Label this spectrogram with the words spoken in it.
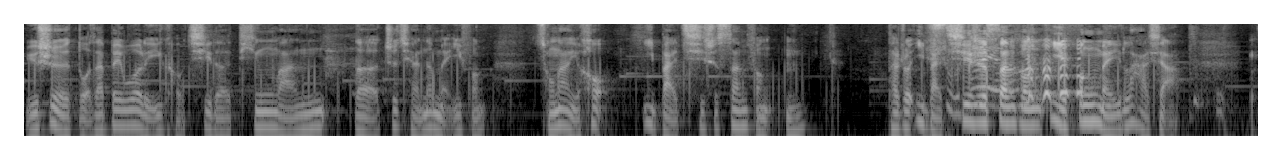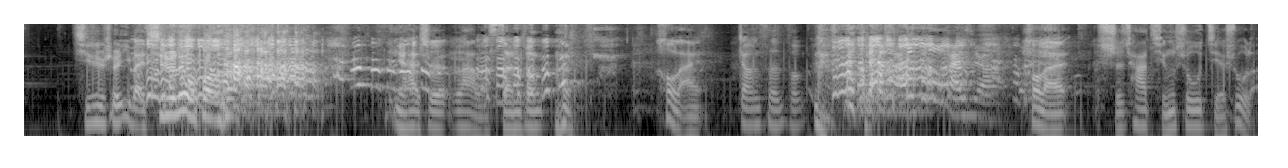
于是躲在被窝里一口气的听完了之前的每一封。从那以后，一百七十三封，嗯，他说一百七十三封，一封没落下，其实是一百七十六封，你还是落了三封。后来张三丰，还行。后来时差情书结束了，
